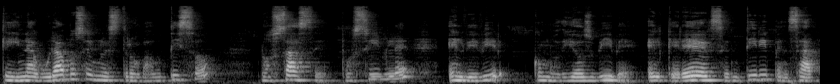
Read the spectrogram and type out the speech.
que inauguramos en nuestro bautizo nos hace posible el vivir como Dios vive, el querer, sentir y pensar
